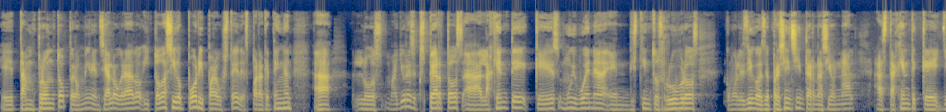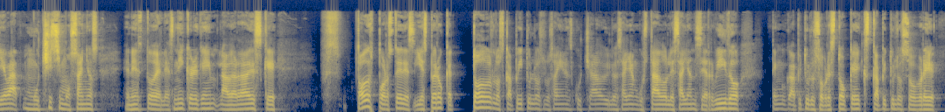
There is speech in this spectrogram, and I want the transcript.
Eh, tan pronto, pero miren, se ha logrado y todo ha sido por y para ustedes, para que tengan a los mayores expertos, a la gente que es muy buena en distintos rubros, como les digo, desde presencia internacional hasta gente que lleva muchísimos años en esto del sneaker game. La verdad es que pues, todo es por ustedes y espero que todos los capítulos los hayan escuchado y les hayan gustado, les hayan servido. Tengo capítulos sobre StockX, capítulos sobre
